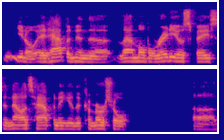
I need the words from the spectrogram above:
You know, it happened in the land mobile radio space, and now it's happening in the commercial uh,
